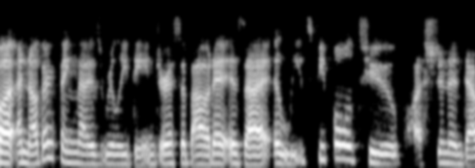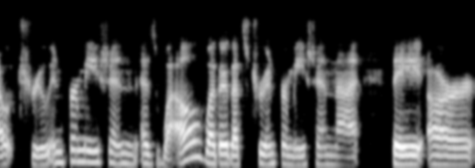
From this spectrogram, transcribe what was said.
But another thing that is really dangerous about it is that it leads people to question and doubt true information as well, whether that's true information that they are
